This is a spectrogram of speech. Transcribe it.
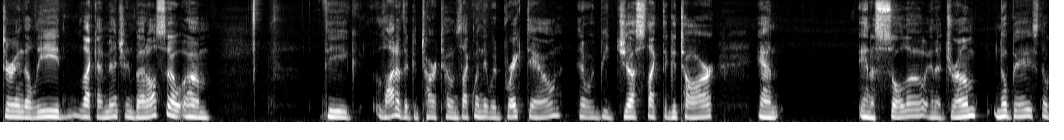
during the lead, like I mentioned, but also um, the a lot of the guitar tones, like when they would break down and it would be just like the guitar, and in a solo and a drum, no bass, no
